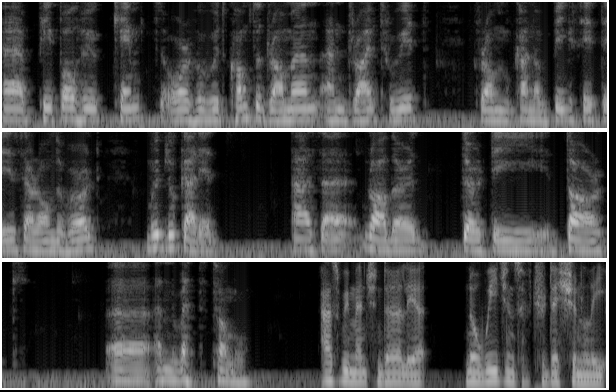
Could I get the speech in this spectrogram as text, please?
uh, people who came to, or who would come to Drammen and drive through it from kind of big cities around the world would look at it as a rather dirty, dark, uh, and wet tunnel. As we mentioned earlier, Norwegians have traditionally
